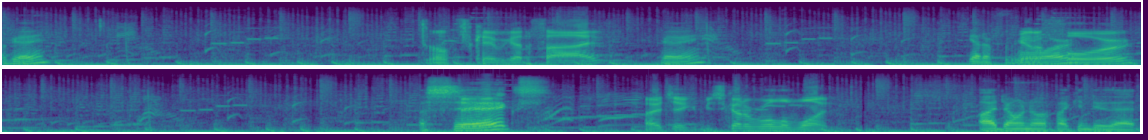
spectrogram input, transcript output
Okay, Oh, okay, we got a five. okay. Got a We got a four, four. a six. All right, Jacob, you just gotta roll a one. I don't know if I can do that.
